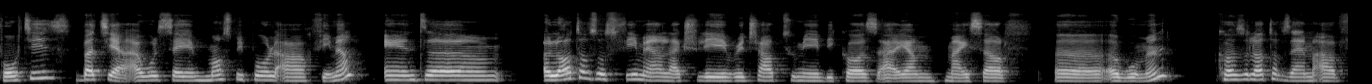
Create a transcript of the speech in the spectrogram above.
40s. But yeah, I would say most people are female. And um, a lot of those female actually reach out to me because I am myself uh, a woman, because a lot of them have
